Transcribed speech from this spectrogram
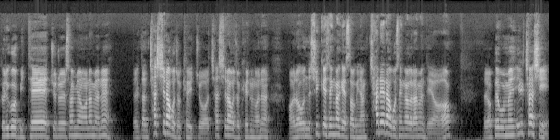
그리고 밑에 줄을 설명을 하면은 일단 차시라고 적혀 있죠. 차시라고 적혀 있는 거는 어, 여러분들 쉽게 생각해서 그냥 차례라고 생각을 하면 돼요. 자, 옆에 보면 1차시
